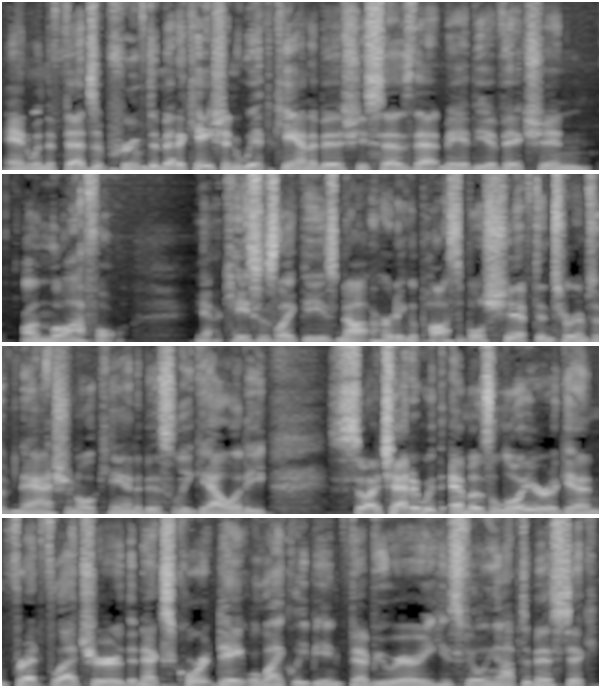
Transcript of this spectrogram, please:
And when the feds approved a medication with cannabis, she says that made the eviction unlawful. Yeah, cases like these not hurting a possible shift in terms of national cannabis legality. So I chatted with Emma's lawyer again, Fred Fletcher. The next court date will likely be in February. He's feeling optimistic.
